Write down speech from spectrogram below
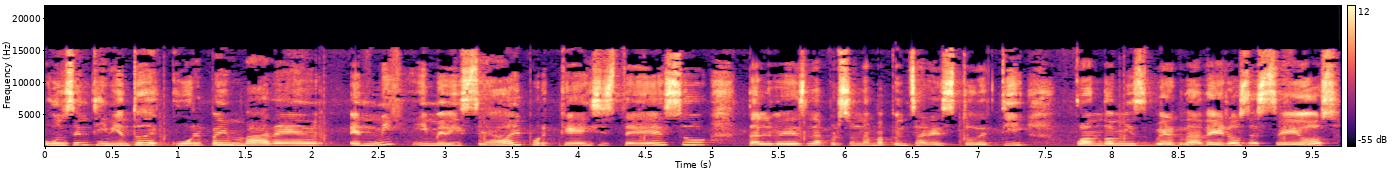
un sentimiento de culpa invade en mí y me dice, ay, ¿por qué hiciste eso? Tal vez la persona va a pensar esto de ti, cuando mis verdaderos deseos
